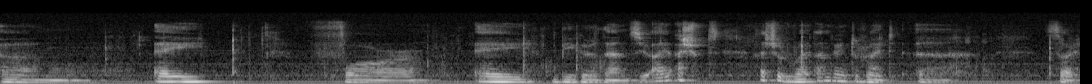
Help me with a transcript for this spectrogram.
um, a for a bigger than 0 I, I should I should write I'm going to write uh, sorry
